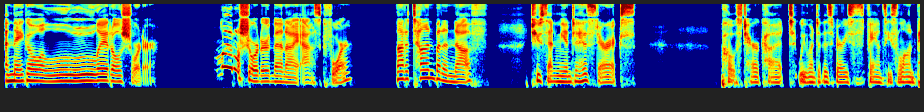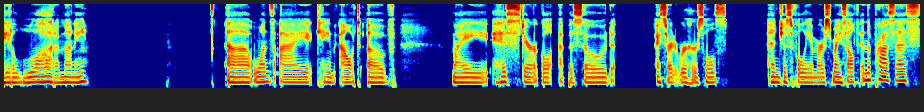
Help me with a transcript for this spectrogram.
and they go a little shorter, a little shorter than I ask for. Not a ton, but enough to send me into hysterics. Post haircut, we went to this very fancy salon, paid a lot of money. Uh, once I came out of my hysterical episode, I started rehearsals and just fully immersed myself in the process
